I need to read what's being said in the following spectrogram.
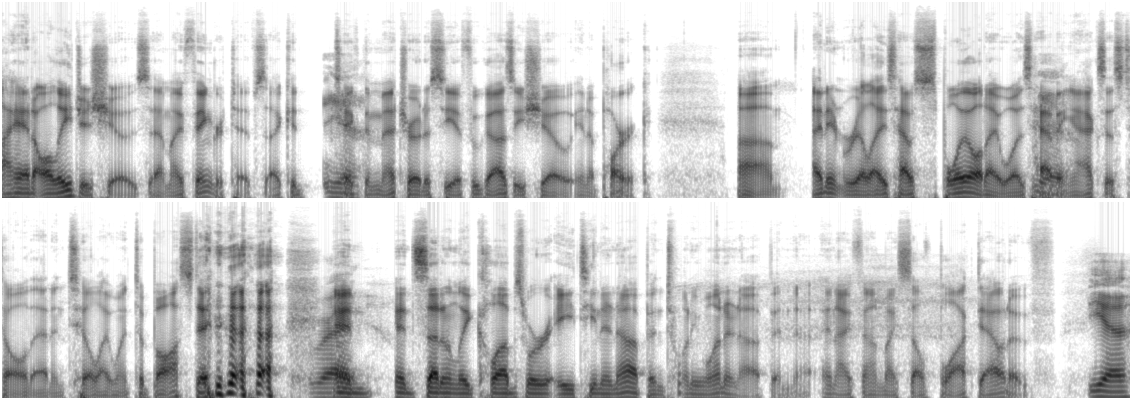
I had all ages shows at my fingertips. I could Yeah. take the metro to see a Fugazi show in a park. Um, I didn't realize how spoiled I was Yeah. having access to all that until I went to Boston, Right. and and suddenly clubs were 18 and up and 21 and up, and uh, and I found myself blocked out of yeah,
